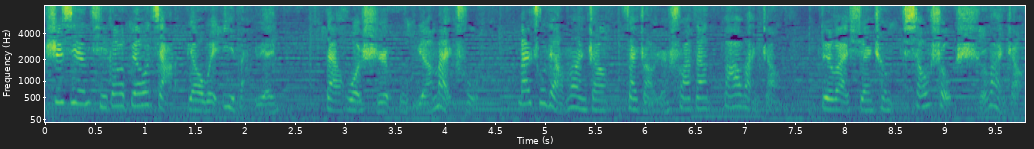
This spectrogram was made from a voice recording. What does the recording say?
事先提高标价，标为一百元，带货时五元卖出。卖出两万张，再找人刷单八万张，对外宣称销售十万张，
